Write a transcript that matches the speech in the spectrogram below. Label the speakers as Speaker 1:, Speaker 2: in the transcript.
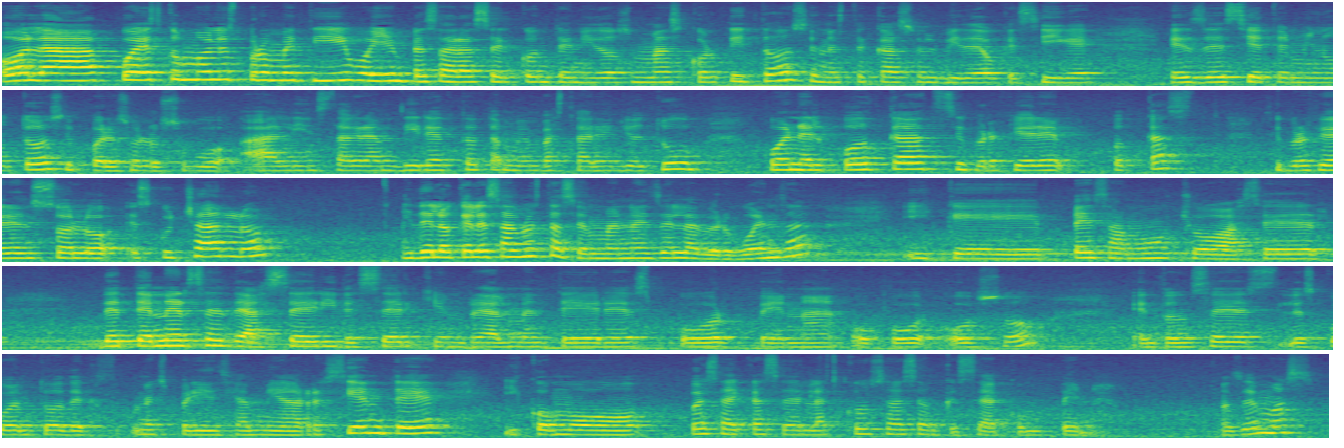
Speaker 1: Hola, pues como les prometí voy a empezar a hacer contenidos más cortitos. En este caso el video que sigue es de 7 minutos y por eso lo subo al Instagram directo. También va a estar en YouTube o en el podcast si prefieren podcast, si prefieren solo escucharlo. Y de lo que les hablo esta semana es de la vergüenza y que pesa mucho hacer detenerse de hacer y de ser quien realmente eres por pena o por oso. Entonces les cuento de una experiencia mía reciente y cómo pues hay que hacer las cosas aunque sea con pena. Nos vemos.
